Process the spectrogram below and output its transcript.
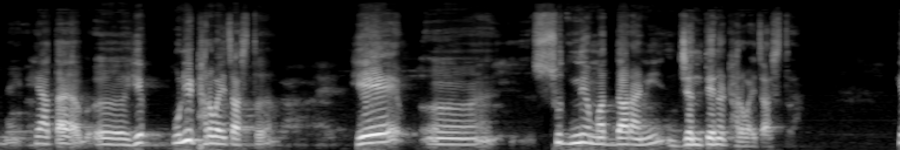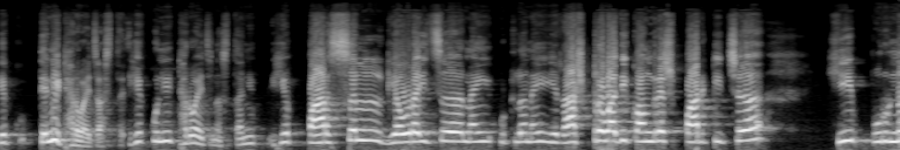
नाही हे आता हे कुणी ठरवायचं असतं? हे सुज्ञ मतदार आणि जनतेनं ठरवायचं असतं. हे त्यांनी ठरवायचं असतं. हे कुणी ठरवायचं नसतं आणि हे पार्सल गेवरायचं नाही कुठलं नाही हे राष्ट्रवादी काँग्रेस पार्टीचं ही पूर्ण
